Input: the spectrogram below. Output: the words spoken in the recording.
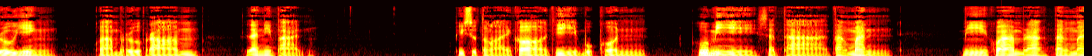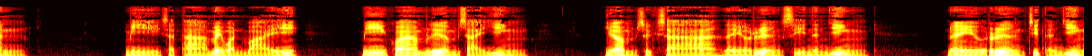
รู้ยิ่ง ความรู้พร้อม และนิพพานภิกษุทั้งหลายข้อที่บุคคล ผู้มีศรัทธาตั้งมั่น มีความรักตั้งมั่น มีศรัทธาไม่หวั่นไหว มีความเลื่อมใสยยิ่ง ย่อมศึกษาในเรื่องศีลอันยิ่ง ในเรื่องจิตอันยิ่ง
